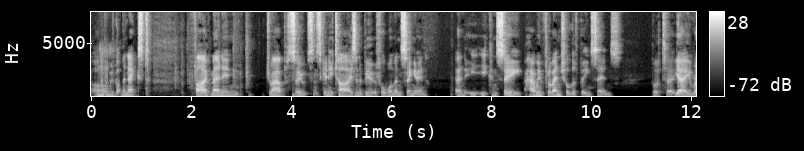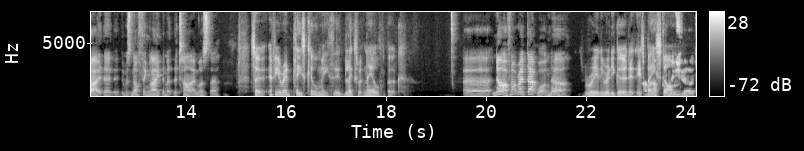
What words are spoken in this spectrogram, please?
or Mhm. we've got the next five men in drab suits and skinny ties and a beautiful woman singing," and you, can see how influential they've been since. But uh, yeah, you're right. There, there was nothing like them at the time, was there? So, have you read Please Kill Me, the Legs McNeil book? Uh, no, I've not read that one. No, It's really, really good. It, it's based on should.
